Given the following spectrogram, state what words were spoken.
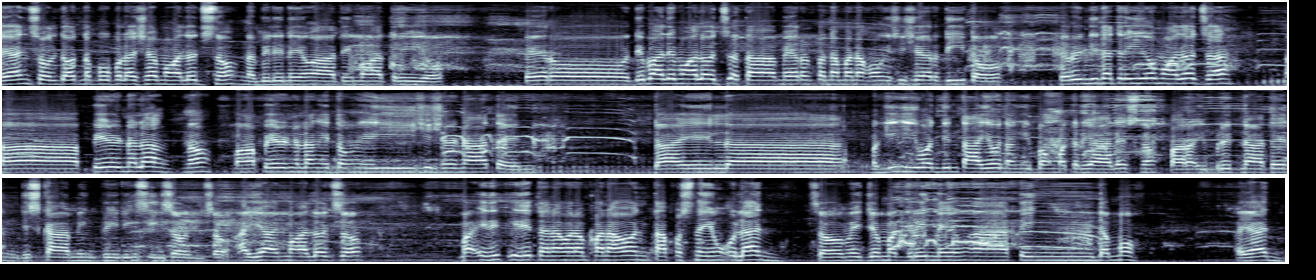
Ayan, sold out na po pala siya mga Lods, no? Nabili na yung ating mga trio. Pero, di bali mga Lods, at ah, meron pa naman akong isi-share dito. Pero hindi na trio mga Lods, ha? Ah, pair na lang, no? Mga pair na lang itong i-share natin. Dahil ah, mag-iiwan din tayo ng ibang materyales, no? Para i-breed natin this coming breeding season. So, ayan mga Lods, oh. Mainit-init na naman ang panahon, tapos na yung ulan. So, medyo mag-green na yung ating damo. Ayan.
